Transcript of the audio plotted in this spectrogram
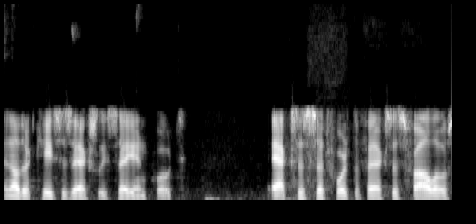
and other cases actually say, end quote. Axis set forth the facts as follows.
